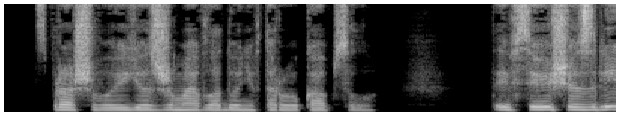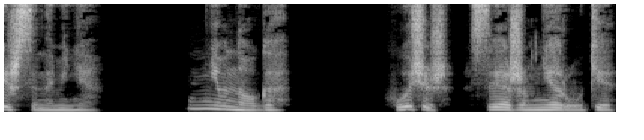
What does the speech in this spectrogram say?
— спрашиваю ее, сжимая в ладони вторую капсулу. «Ты все еще злишься на меня?» «Немного». «Хочешь, свяжем мне руки,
